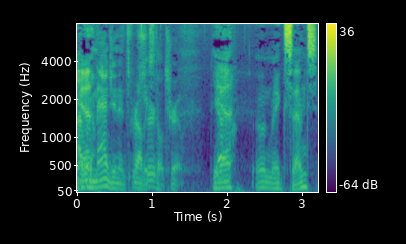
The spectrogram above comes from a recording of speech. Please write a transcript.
I would imagine it's probably sure. still true. Yeah, that would make sense.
